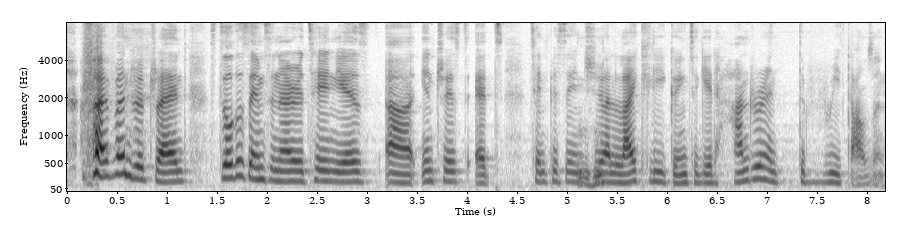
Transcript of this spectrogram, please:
500 rand, still the same scenario, 10 years uh, interest at 10%, Mm-hmm. you are likely going to get 103,000.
